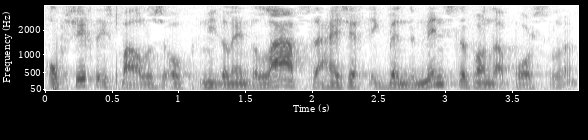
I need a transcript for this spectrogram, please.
opzicht is Paulus ook niet alleen de laatste. Hij zegt, ik ben de minste van de apostelen.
